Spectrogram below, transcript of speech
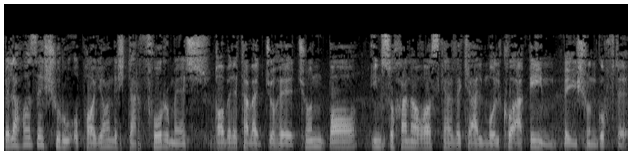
به لحاظ شروع و پایانش در فرمش قابل توجهه چون با این سخن آغاز کرده که الملک و عقیم به ایشون گفته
